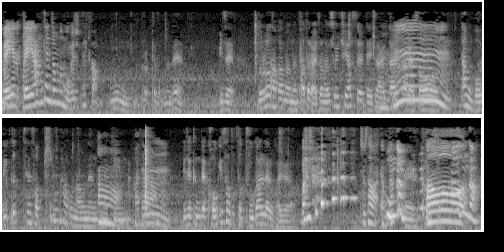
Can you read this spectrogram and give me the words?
매일 매일 한 캔 정도 몸에 좋댔어. 음, 그렇게 먹는데 이제 놀러 나가면은 다들 알잖아요. 술 취했을 때 이제 음. 알딸딸해서 음. 딱 머리 끝에서 핑 하고 나오는 그 어, 느낌. 맞아요. 음. 이제 근데 거기서부터 두 갈래로 갈려요. 주사와 영감? 공감. 네, 그렇죠. 아, 어, 공감.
